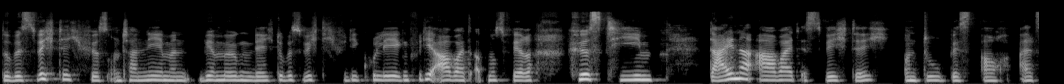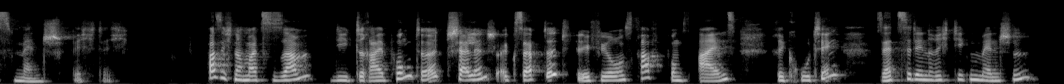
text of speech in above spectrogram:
Du bist wichtig fürs Unternehmen. Wir mögen dich. Du bist wichtig für die Kollegen, für die Arbeitsatmosphäre, fürs Team. Deine Arbeit ist wichtig und du bist auch als Mensch wichtig. Fasse ich nochmal zusammen. Die drei Punkte. Challenge accepted für die Führungskraft. Punkt eins Recruiting. Setze den richtigen Menschen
